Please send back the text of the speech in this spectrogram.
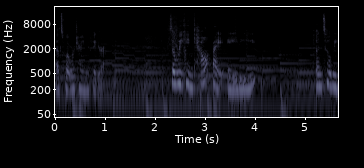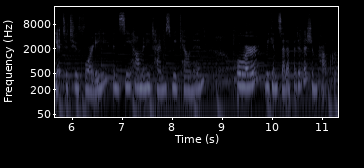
That's what we're trying to figure out. So we can count by 80 until we get to 240 and see how many times we counted, or we can set up a division problem.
